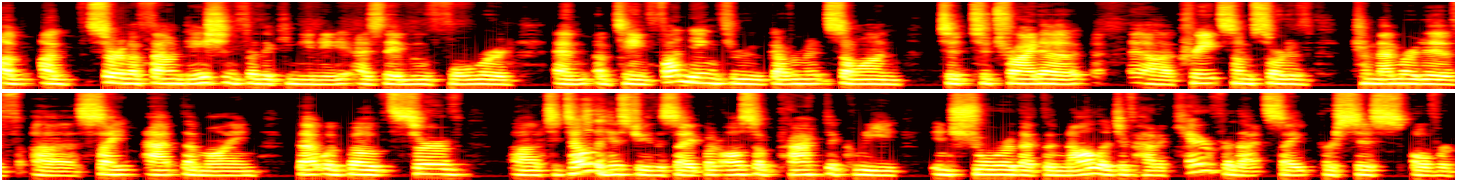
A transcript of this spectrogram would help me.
a, a, a sort of a foundation for the community as they move forward and obtain funding through government and so on to, to try to uh, create some sort of commemorative uh, site at the mine that would both serve uh, to tell the history of the site, but also practically ensure that the knowledge of how to care for that site persists over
